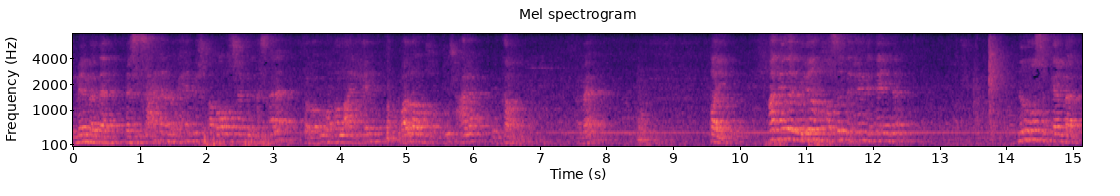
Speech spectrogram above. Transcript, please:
المنبر ده. بس ساعات أنا ما بحبش أبوظ شكل المسألة فبقوم أطلع الحمل بره وما أحطوش على الكاميرا. تمام؟ طيب. حد يقدر يقول لنا محصله الحمل الثاني ده؟ 2 ونص في كام بقى؟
